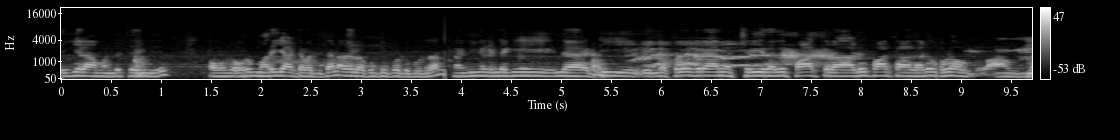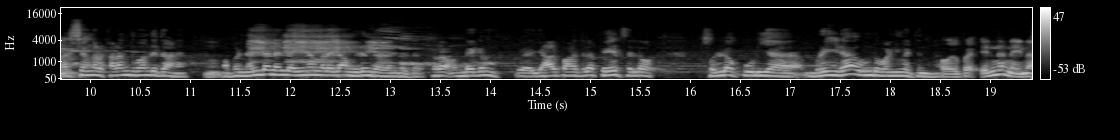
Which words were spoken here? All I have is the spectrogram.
செய்யலாம்னு தெரிஞ்சு அவங்க ஒரு மரியாட்டை பற்றி தான் அதில் குட்டி போட்டு போட்டு தான் நீங்கள் இன்றைக்கு இந்த டீ இந்த ப்ரோக்ராமை செய்கிறது பார்க்குற ஆடு பார்க்காத ஆடு அவ்வளோ வருஷங்கள் கடந்து வந்துட்டானே. அப்போ நல்ல நல்ல இனங்கள் எல்லாம் இருந்தது அப்புறம் இன்றைக்கும் யாழ்ப்பாணத்தில் பேர் சொல்ல சொல்லக்கூடிய ப்ரீடை உண்டு பண்ணி வச்சிருந்தோம். இப்போ என்னென்ன என்ன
